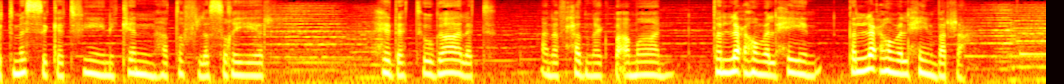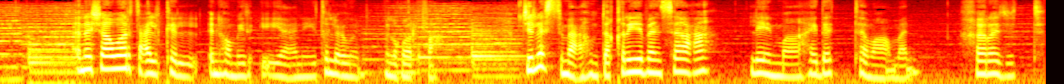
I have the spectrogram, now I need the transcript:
وتمسكت فيني كأنها طفل صغير. هدت وقالت أنا في حضنك بأمان طلعهم الحين طلعهم الحين برا. أنا شاورت على الكل إنهم يعني يطلعون من الغرفة. جلست معهم تقريبا ساعة لين ما هدت تماما. خرجت.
